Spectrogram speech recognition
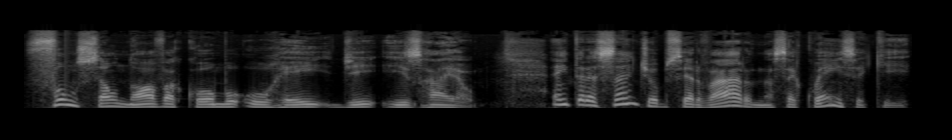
função nova como o rei de Israel. É interessante observar na sequência que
